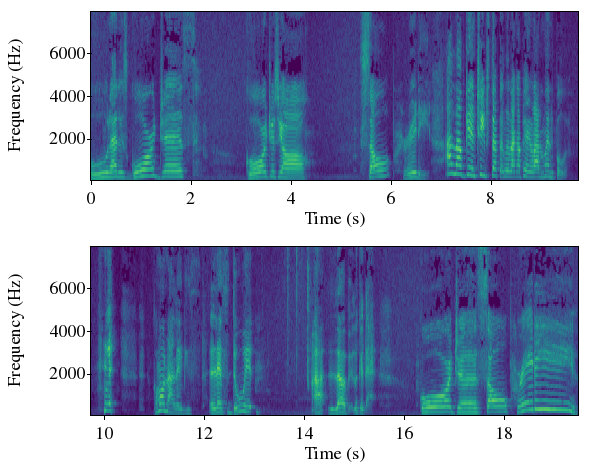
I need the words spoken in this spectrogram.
Ooh, that is gorgeous. Gorgeous y'all so pretty. I love getting cheap stuff that look like I paid a lot of money for. Come on now, ladies. Let's do it. I love it. Look at that. Gorgeous. So pretty.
